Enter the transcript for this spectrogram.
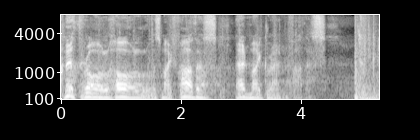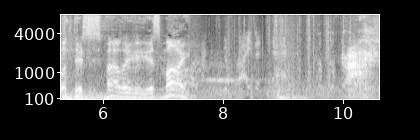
Mithril Hall was my father's and my grandfather's. But this valley is mine. Ah!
